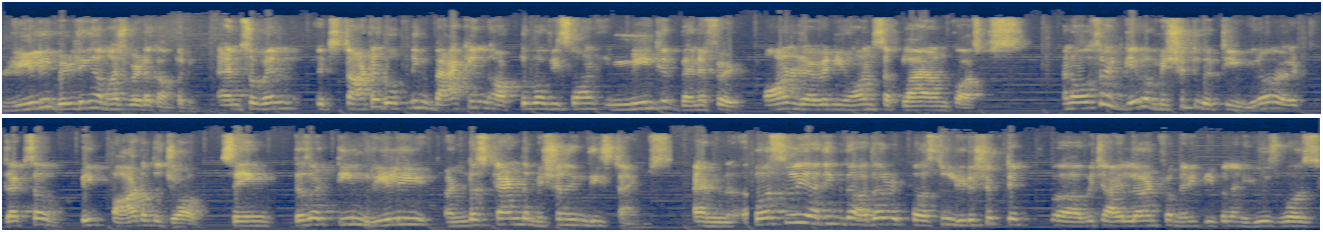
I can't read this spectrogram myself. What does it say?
really building a much better company. And so when it started opening back in October, we saw an immediate benefit on revenue, on supply, on costs and also it gave a mission to the team you know it, that's a big part of the job saying does a team really understand the mission in these times? And personally i think the other personal leadership tip uh, which i learned from many people and used was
